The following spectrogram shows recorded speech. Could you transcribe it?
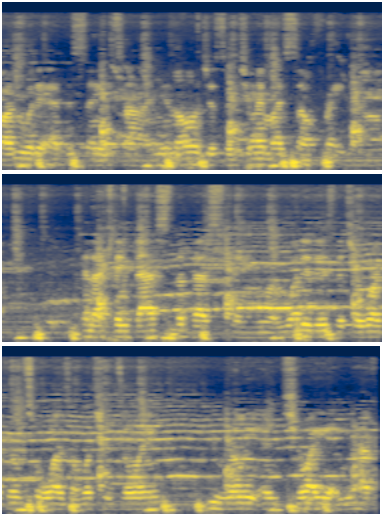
fun with it at the same time, you know, just enjoy myself right now. And I think that's the best thing. When what it is that you're working towards or what you're doing, you really enjoy it. You have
